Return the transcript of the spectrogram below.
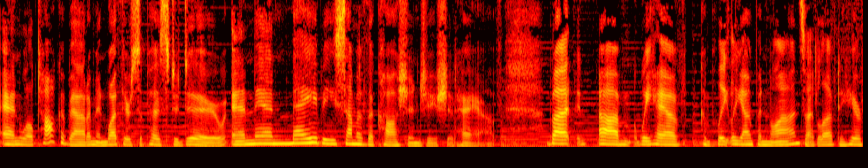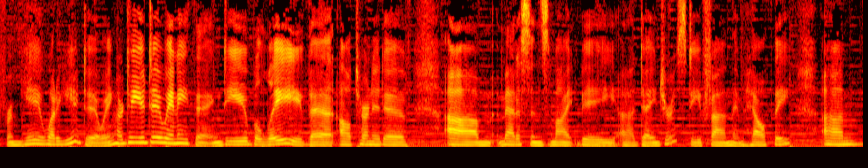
And we'll talk about them and what they're supposed to do, and then maybe some of the cautions you should have. But um, we have completely open lines. I'd love to hear from you. What are you doing? Or do you do anything? Do you believe that alternative um, medicines might be uh, dangerous? Do you find them healthy? Um,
